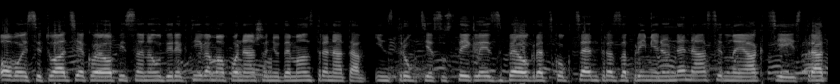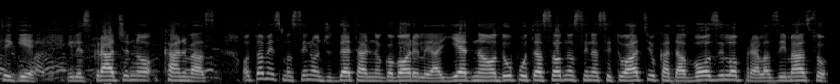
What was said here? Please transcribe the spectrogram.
Ovo je situacija koja je opisana u direktivama o ponašanju demonstranata. Instrukcije su stigle iz Beogradskog centra za primjenu nenasilne akcije i strategije ili skraćeno Canvas. O tome smo sinoć detaljno govorili, a jedna od uputa se odnosi na situaciju kada vozilo prelazi masu.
